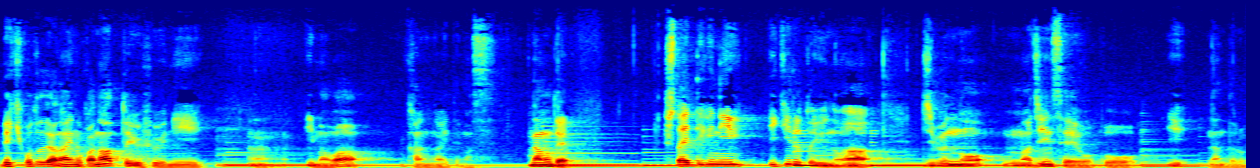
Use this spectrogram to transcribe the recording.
べきことではないのかなというふうに、うん、今は考えてます。なので主体的に生きるというのは自分のまあ、人生をこういなんだろう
